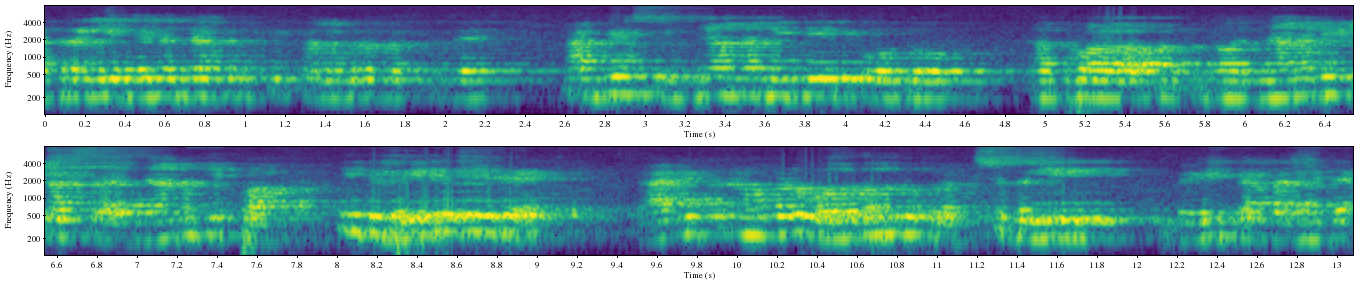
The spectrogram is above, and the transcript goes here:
ಅದರಲ್ಲಿ ಜನಜಾಗೃತಿ ಫಲಗಳು ಬರ್ತದೆ. ಹಾಗೆ ಸುಜ್ಞಾನ ನಿಧಿ ಇರ್ಬೋದು, ಅಥವಾ ಜ್ಞಾನ ವಿಕಾಸ ಜ್ಞಾನದೀಪ ಈಗ ಬೇರೆ ಬೇರೆ ಕಾರ್ಯಕ್ರಮಗಳು ಒಂದೊಂದು ವೃಕ್ಷದಲ್ಲಿ ಬೆಳೀತಾ ಬಂದಿದೆ.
